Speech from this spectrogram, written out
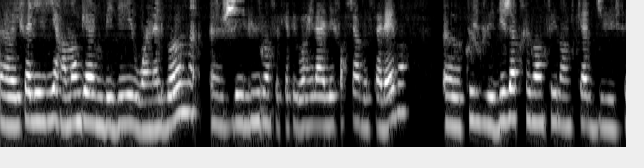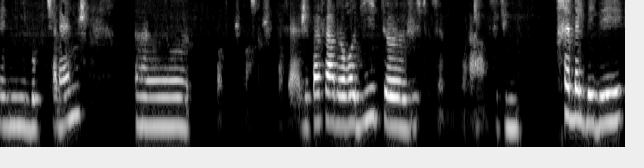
Euh, il fallait lire un manga, une BD ou un album. J'ai lu dans cette catégorie-là Les sorcières de Salem, que je vous ai déjà présenté dans le cadre du Mini Book Challenge. je pense que je ne vais, pas faire de redite, juste, voilà, c'est une très belle BD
